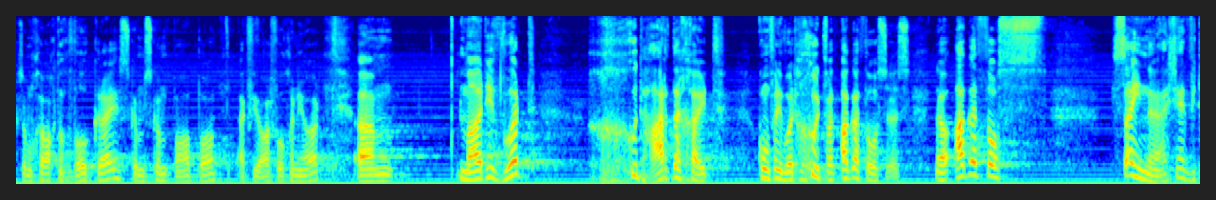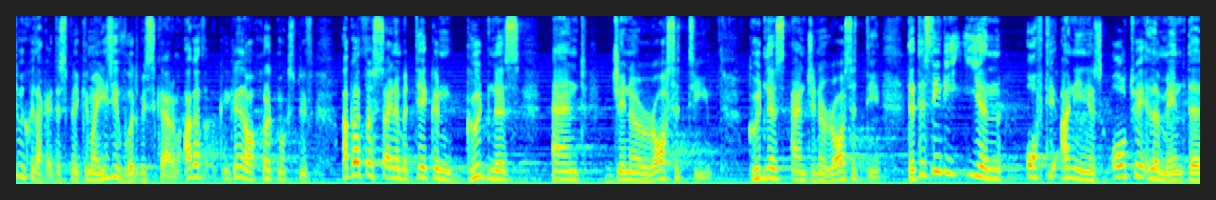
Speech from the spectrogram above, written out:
Ek sou hom graag nog wil kry. Skim skim pa pa. Ek verjaar volgende jaar. Ehm um, maar die woord goedhartigheid kom van die woord goed wat agathos is. Nou agathos syne. Ek sê ek weet nie hoe lekker uit te spreek nie, maar hier is die woord op die skerm. Agat, ek kan dit daar groot maak asseblief. Agathos syne beteken goodness and generosity. Goodness and generosity. Dit is nie die een of die ander nie, is al twee elemente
